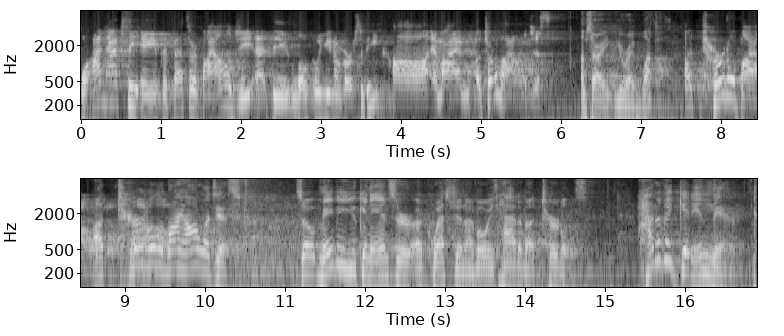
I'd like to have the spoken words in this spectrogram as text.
Well, I'm actually a professor of biology at the local university, uh, and I'm a turtle biologist. I'm sorry, you're a what? A turtle biologist. A turtle wow. biologist. So maybe you can answer a question I've always had about turtles. How do they get in there?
